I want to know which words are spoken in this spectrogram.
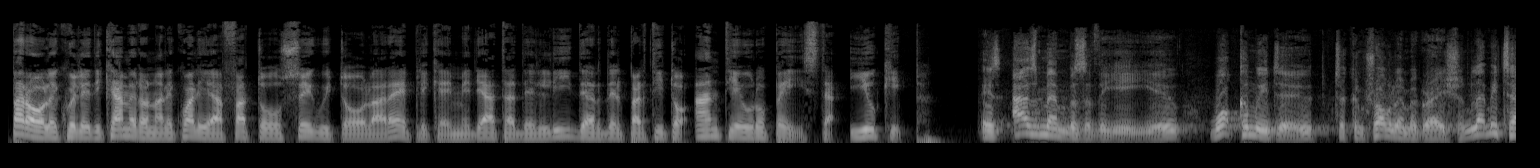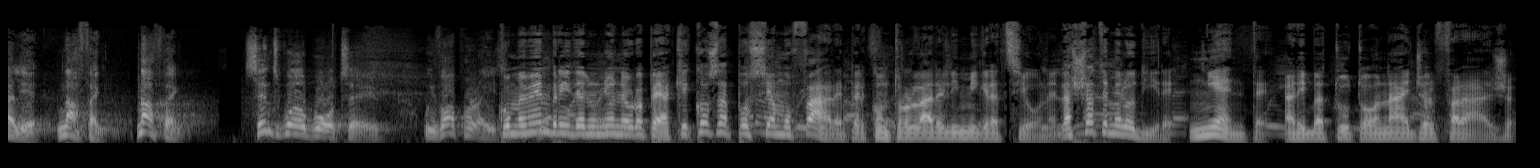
Parole quelle di Cameron alle quali ha fatto seguito la replica immediata del leader del partito anti-europeista UKIP. Is as members of the EU, what can we do to control immigration? Let me tell you, nothing. Nothing. Since World War II, come membri dell'Unione Europea, che cosa possiamo fare per controllare l'immigrazione? Lasciatemelo dire, niente, ha ribattuto Nigel Farage.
